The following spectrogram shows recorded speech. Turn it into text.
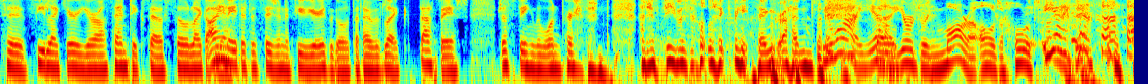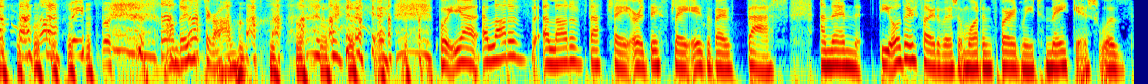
to feel like you're your authentic self. So, like, I Yes. made a decision a few years ago that I was like, that's it, just being the one person. And if people don't like me, then grand. You are, yeah. So- You're doing Mara all the whole time. Yeah. there. on Facebook. on Instagram. but yeah, a lot of a lot of that play or this play is about that. And then the other side of it and what inspired me to make it was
